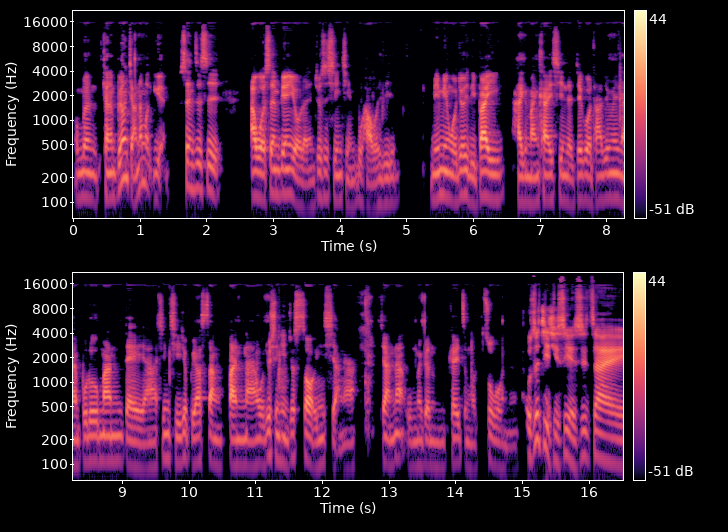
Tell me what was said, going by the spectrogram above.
我们可能不用讲那么远，甚至是啊，我身边有人就是心情不好，我已经明明我就礼拜一还蛮开心的，结果他这边讲 Blue Monday 啊，星期一就不要上班呐、我就心情就受影响啊。这样，那我们可可以怎么做呢？我自己其实也是在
